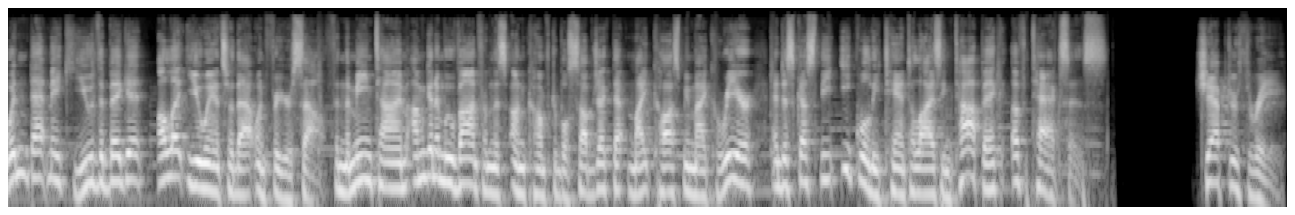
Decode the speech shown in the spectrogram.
wouldn't that make you the bigot? I'll let you answer that one for yourself. In the meantime, I'm gonna move on from this uncomfortable subject that might cost me my career and discuss the equally tantalizing topic of taxes. Chapter 3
